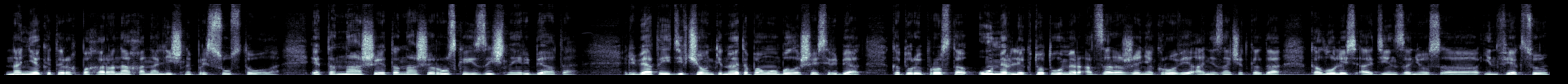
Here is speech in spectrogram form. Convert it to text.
На некоторых похоронах она лично присутствовала. Это наши, это наши русскоязычные ребята. Ребята и девчонки, но это, по-моему, было 6 ребят, которые просто умерли. Кто-то умер от заражения крови, они, значит, когда кололись, один занес э, инфекцию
